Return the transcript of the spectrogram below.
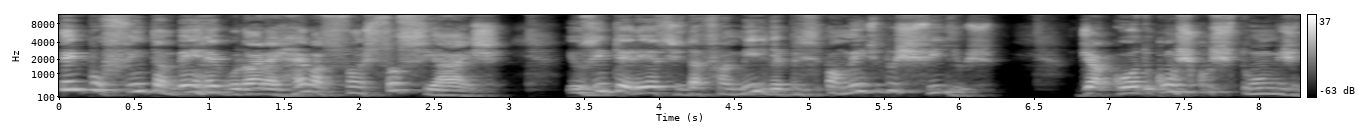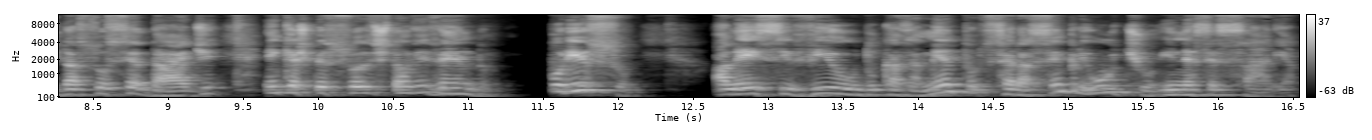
Tem por fim também regular as relações sociais e os interesses da família, principalmente dos filhos, de acordo com os costumes da sociedade em que as pessoas estão vivendo. Por isso, a lei civil do casamento será sempre útil e necessária.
